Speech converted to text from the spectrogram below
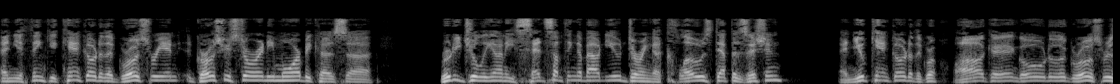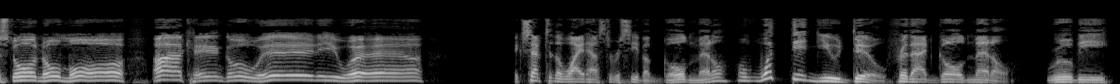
and you think you can't go to the grocery grocery store anymore because uh, Rudy Giuliani said something about you during a closed deposition, and you can't go to the gro- I can't go to the grocery store no more. I can't go anywhere except to the White House to receive a gold medal. Well, what did you do for that gold medal, Ruby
